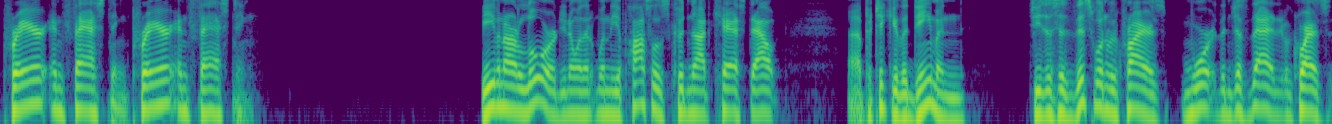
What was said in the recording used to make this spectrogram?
prayer and fasting, prayer and fasting. Even our Lord, you know, when, when the apostles could not cast out a particular demon, Jesus says this one requires more than just that. It requires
